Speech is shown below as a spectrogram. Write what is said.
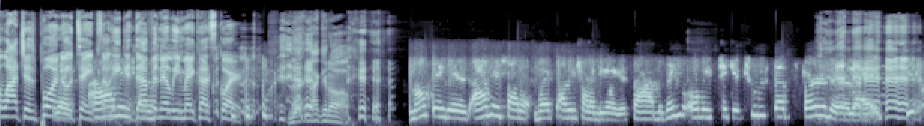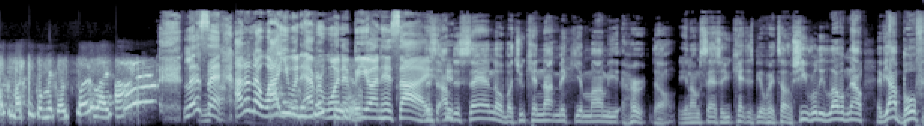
wait. watches porno Wait, tapes, so I'll he could trying to- definitely make her squirt. Knock, knock it off. My thing is, I be trying to, Wes, I be trying to be on your side, but then you always take it two steps further. Like, you talking about you gonna make a squirt, like, huh? Listen, I don't know why How you would ever want to be on his side. Listen, I'm just saying though, but you cannot make your mommy hurt though. You know what I'm saying? So you can't just be over here telling him. She really love him. Now, if y'all both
